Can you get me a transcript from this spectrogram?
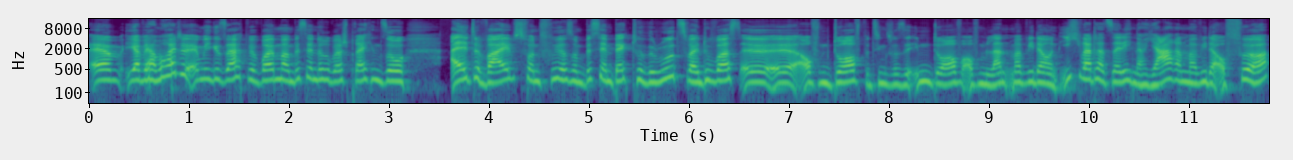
ähm, ja, wir haben heute irgendwie gesagt, wir wollen mal ein bisschen darüber sprechen, so alte Vibes von früher, so ein bisschen back to the roots, weil du warst äh, äh, auf dem Dorf, beziehungsweise im Dorf, auf dem Land mal wieder. Und ich war tatsächlich nach Jahren mal wieder auf Föhr.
